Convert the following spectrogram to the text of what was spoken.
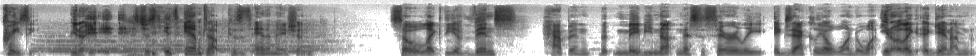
crazy. You know, it, it, it's just it's amped up because it's animation. So like the events happen, but maybe not necessarily exactly a one to one. You know, like again, I'm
